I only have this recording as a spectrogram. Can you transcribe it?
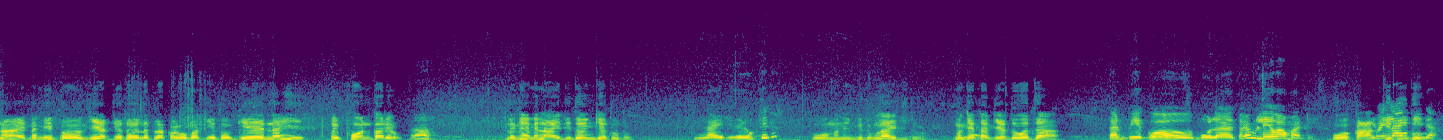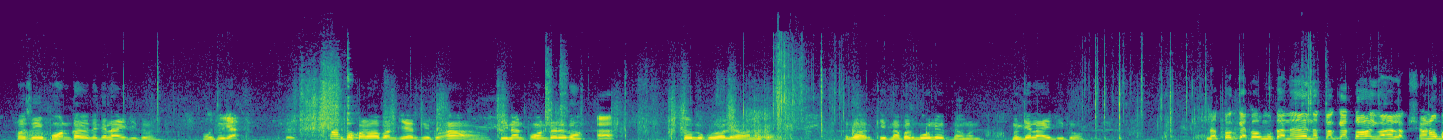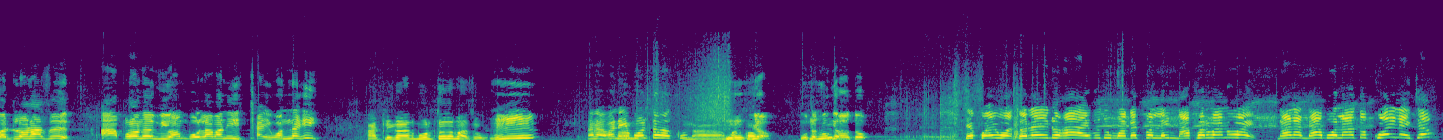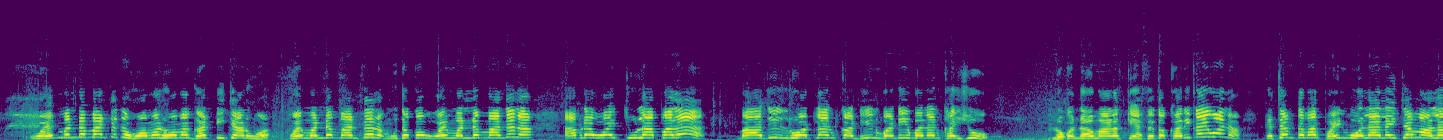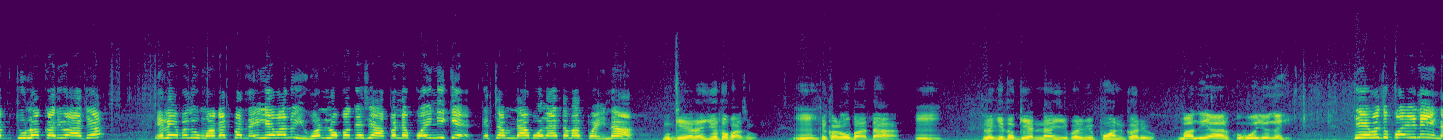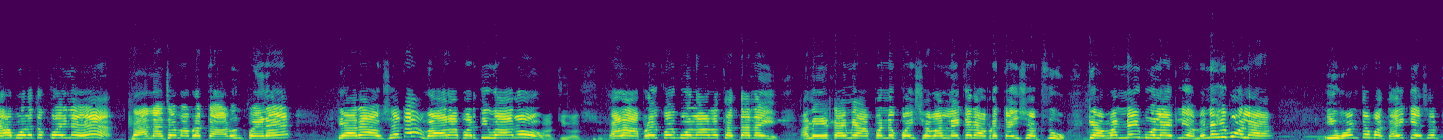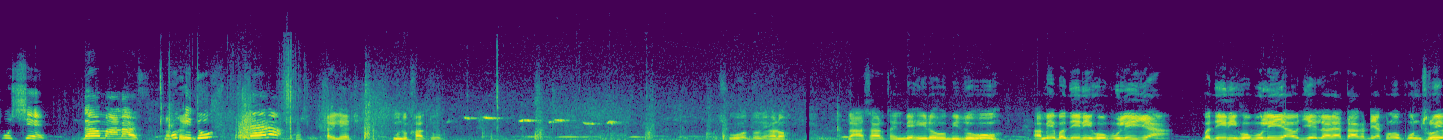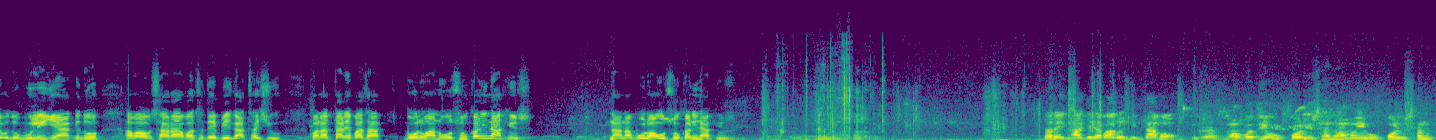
ના એટલે મેં ઘેર જતો એટલે પેલા કડવો બાકી તો ઘેર નહીં ફોન કર્યો. હા. એટલે કે અમે લાવી દીધો એમ કહેતો હતો. લાવી દીધો એવું કીધું? હવે મને કીધું લાવી દીધો. મને કે તાર ઘેર જવા જા. તાર ભેગો બોલાયો તો એમ લેવા માટે. હવે કાલ કીધું તું. પછી ફોન કર્યો એટલે કે લાવી દીધો. હું જોયા એ તો કરવા પણ ઘેર કીધું હા ટીનાને ફોન કર્યો તો? હા. તો લુગડો લેવાનો તો. એટલે હરખીતના પછી બોલ્યો જ ના મને. મને કે લાવી દીધો. નતો કહેતો હું તને નતો કહેતો એવા લક્ષણો બદલોના છે. આપણને વિવાહ બોલાવાની ઈચ્છા એવો નહીં. આટલી કલાક બોલતો હતો પાછું? હમ? અને હવે નહીં બોલતો હકું ના હું મને કહો. હું તો શું કહેતો? હતો તે કોઈ વાંધો નહીં તો હા એ બધું મગજ પર લઈને ના ફરવાનું હોય. ના ના ના બોલાવે તો કોઈ નહીં ચમ. ઓય જ મંડપ બાંધશે તો હોમન હોમાં ઘર ટીચાણું હોય. ઓય મંડપ બાંધશે ને હું તો કહું ઓય મંડપ બાંધે ને આપણે ઓય ચૂલા પર હે, બાજી રોટલા ને કઢીને બડી બનાવીને ખાઈશું. લોકો દ માણસ કહેશે તો ખરી કઈ હોય ને કે ચમ તમારા ભાઈને બોલાય નહીં ચમ અલગ ચૂલો કર્યો આજે? એટલે એ બધું મગજ પર નહીં લેવાનું. ઈવન લોકો કહે છે આપણને કોઈ નહીં કે કે ચમ ના બોલાય તમારા ભાઈના. હું ઘેર ગયો તો પાછું. તે કડવો બાધા હમ. એટલે કીધું ઘેર નહીં પણ મેં ફોન કર્યો. મને યાર ખૂબ બોલ્યો નહીં. તે બધું કોઈ નહીં ના બોલે તો કોઈ નહીં હે? ના ના જેમ આપણે કાળુન પૈણે ત્યારે આવશે કે વારા પરથી વારો? સાચી વાત છે. કારણ આપણે કોઈ બોલાવવા થતા નહીં. અને એ ટાઈમે આપણને કોઈ સવાલ નહીં કરે આપણે કહી શકશું કે અમને નહીં બોલાય એટલે અમે નહીં બોલાયા. ઈવન તો બધાય કેસર પૂછશે. દ માણસ. હું કીધું? લેડો. ખાઈ લે હું તો ખાતું શું હતો ને હેડો. લાસાર થઈને બેસી રહું બીજું હું? અમે બધી રીહો ભૂલી ગયા બધી રીહો ભૂલી ગયા, જે લડ્યા હતા ટેકનું પૂંછરું એ બધું ભૂલી ગયા, કીધું, આવા અવસાર આવે છે તે ભેગા થશું પણ અત્યારે પાછા બોલવાનું ઓછું કરી નાખ્યું. ના ના, બોલવાનું ઓછું કરી નાખ્યું છે. તારે ખાજી લે પાછું ચિંતામાં ઘરમાં બધું એવું પડ્યું છે ને, આમાં એવું પડ્યું છે ને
